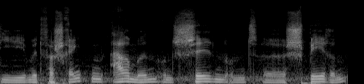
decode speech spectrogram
die mit verschränkten Armen und Schilden und äh, Speeren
